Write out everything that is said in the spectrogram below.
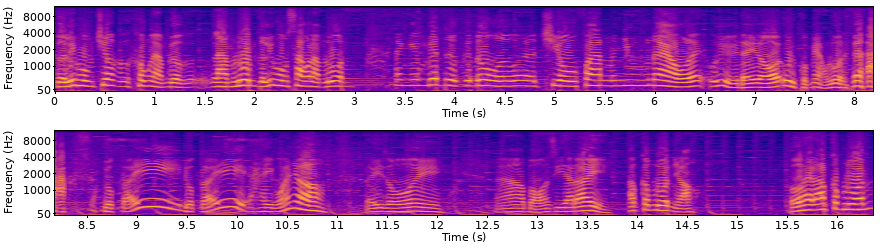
clip hôm trước không làm được Làm luôn, clip hôm sau làm luôn. Anh em biết được cái độ gọi là chiều fan nó như nào đấy. Ui, đấy rồi, ui có mèo luôn. Được đấy, được đấy, hay quá nhờ. Đây rồi. À, bỏ gì ra đây? Up cấp luôn nhở? Ờ, hay là up cấp luôn?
